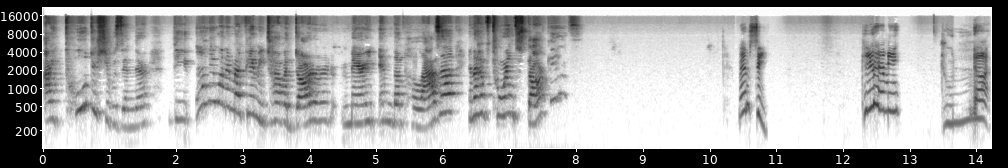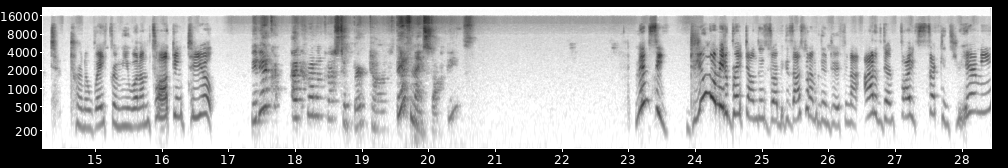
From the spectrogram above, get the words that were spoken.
I told you she was in there. The only one in my family to have a daughter married in the plaza, and I have torn stockings? Mimsy, can you hear me? Do not turn away from me when I'm talking to you. Maybe I, cr- I could run across to Bergdorf. They have nice stockings. Mimsy, do you want me to break down this door? Because that's what I'm gonna do if you're not out of there in five seconds. You hear me?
